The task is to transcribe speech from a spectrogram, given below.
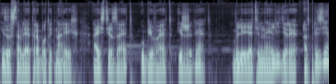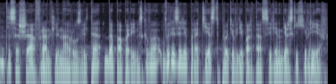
и заставляют работать на рейх, а истязают, убивают и сжигают. Влиятельные лидеры от президента США Франклина Рузвельта до Папы Римского выразили протест против депортации венгерских евреев.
